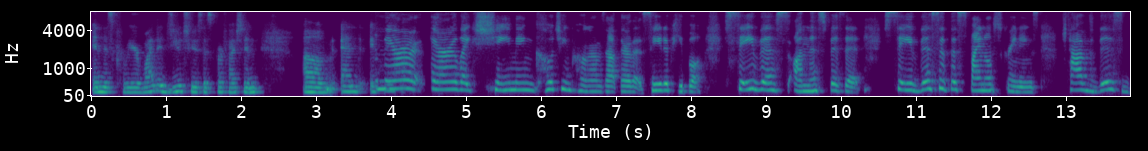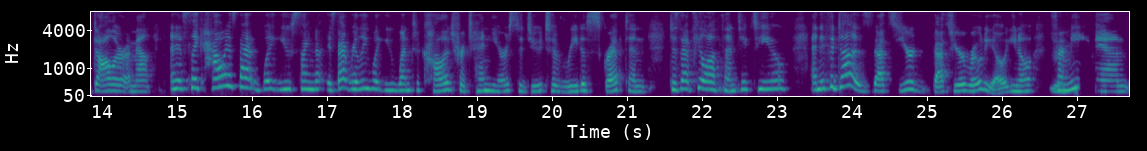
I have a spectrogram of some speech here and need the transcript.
in this career? Why did you choose this profession? Um, and, and there are there are like shaming coaching programs out there that say to people, say this on this visit, say this at the spinal screenings, have this dollar amount. And it's like, how is that what you signed up? Is that really what you went to college for 10 years to do to read a script? And does that feel authentic to you? And if it does, that's your that's your rodeo. You know, for yeah. me, man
